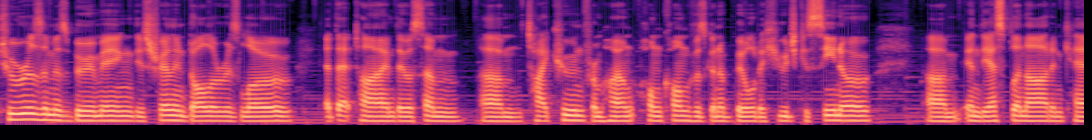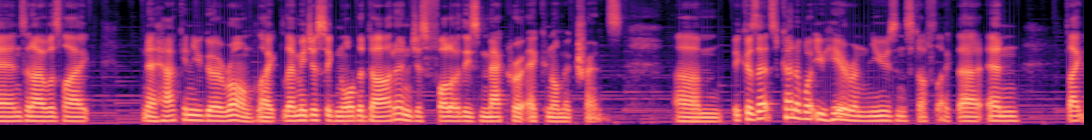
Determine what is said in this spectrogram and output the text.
Tourism is booming. The Australian dollar is low. At that time, there was some um, tycoon from Hong, Hong, Kong who was going to build a huge casino um, in the Esplanade in Cairns. And I was like, you know, how can you go wrong? Like, let me just ignore the data and just follow these macroeconomic trends. Um, because that's kind of what you hear on news and stuff like that. And like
